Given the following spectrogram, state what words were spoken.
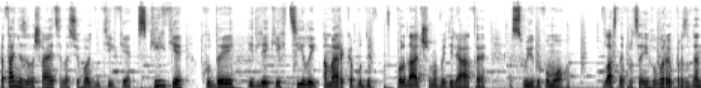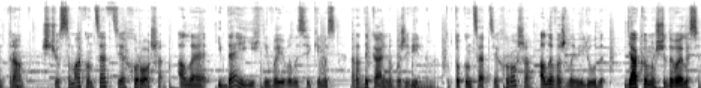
Питання залишається на сьогодні тільки скільки, куди і для яких цілей Америка буде в подальшому виділяти свою допомогу. Власне, про це і говорив президент Трамп, що сама концепція хороша, але ідеї їхні виявилися якимись радикально божевільними. Тобто концепція хороша, але важливі люди. Дякуємо, що дивилися.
